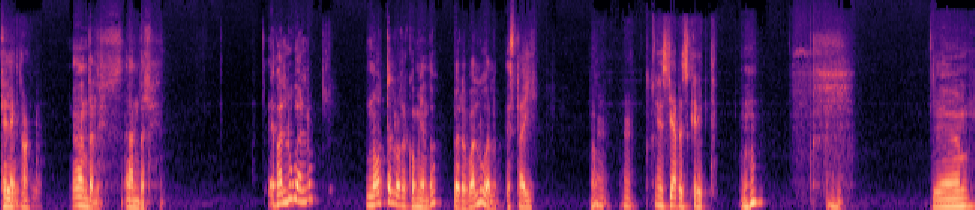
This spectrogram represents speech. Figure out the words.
Electron. Ándale, ándale. Evalúalo. No te lo recomiendo, pero evalúalo. Está ahí. ¿no? Es JavaScript. Em,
